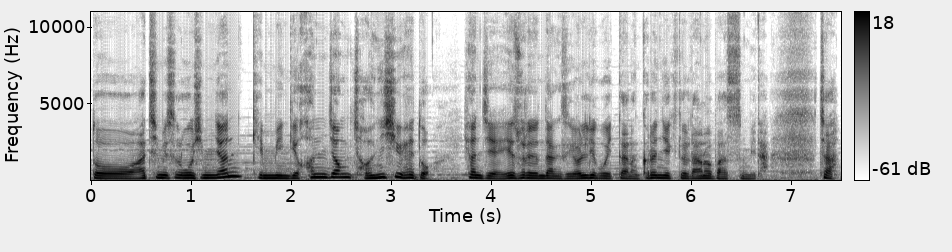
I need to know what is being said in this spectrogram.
또 아침 이슬 50년 김민기 헌정 전시회도 현재 예술의 전당에서 열리고 있다는 그런 얘기들 나눠봤습니다. 자,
